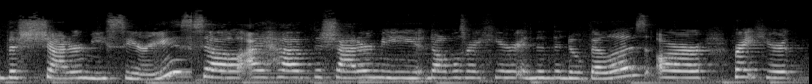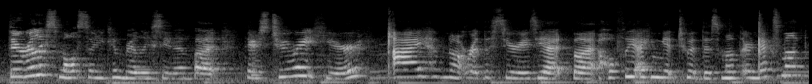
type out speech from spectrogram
the Shatter Me series. So I have the Shatter Me novels right here and then the novellas are right here. They're really small so you can barely see them, but there's two right here. I have not read the series yet, but hopefully I can get to it this month or next month.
